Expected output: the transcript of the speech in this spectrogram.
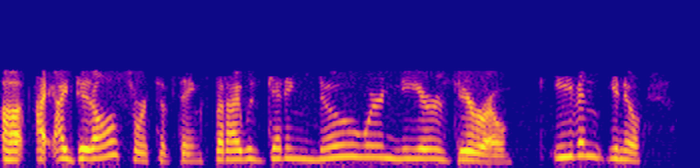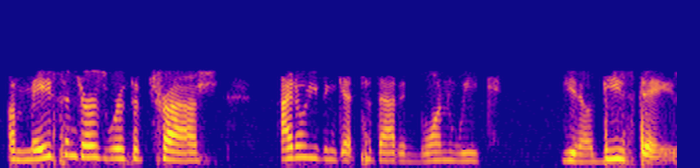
uh, I, I did all sorts of things, but I was getting nowhere near zero. Even, you know, a mason jar's worth of trash, I don't even get to that in one week, you know, these days.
